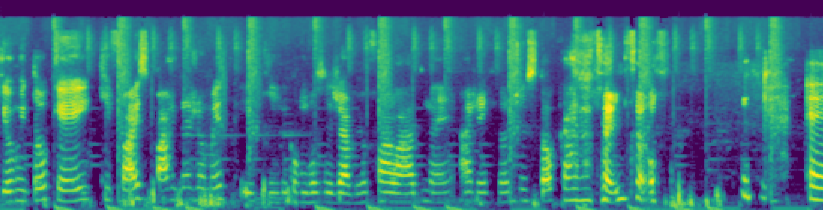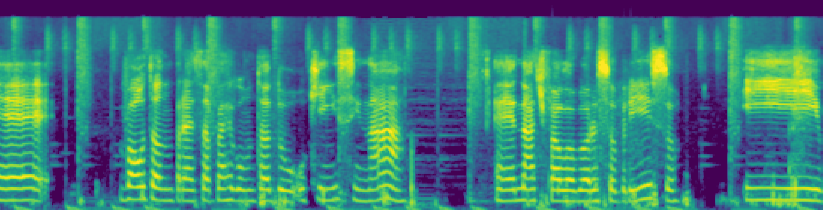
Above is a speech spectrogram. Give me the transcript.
que eu me toquei que faz parte da geometria, que como você já viu falado, né, a gente não tinha se tocado até então. É, voltando para essa pergunta do o que ensinar, é, Nath falou agora sobre isso, e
